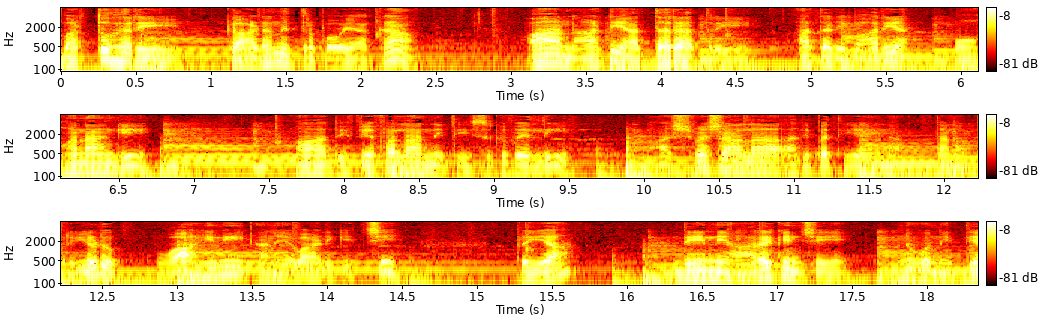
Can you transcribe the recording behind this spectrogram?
భర్తుహరి గాఢ నిద్రపోయాక ఆనాటి అర్ధరాత్రి అతడి భార్య మోహనాంగి ఆ దివ్యఫలాన్ని తీసుకువెళ్ళి అశ్వశాల అధిపతి అయిన తన ప్రియుడు వాహిని అనేవాడికిచ్చి ప్రియా దీన్ని ఆరగించి నువ్వు నిత్య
